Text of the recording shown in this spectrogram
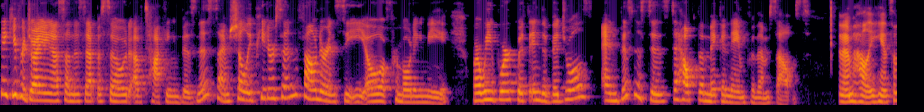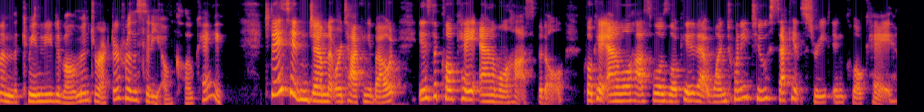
Thank you for joining us on this episode of Talking Business. I'm Shelly Peterson, founder and CEO of Promoting Me, where we work with individuals and businesses to help them make a name for themselves. And I'm Holly Hanson. I'm the Community Development Director for the City of Cloquet. Today's hidden gem that we're talking about is the Cloquet Animal Hospital. Cloquet Animal Hospital is located at 122 2nd Street in Cloquet.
